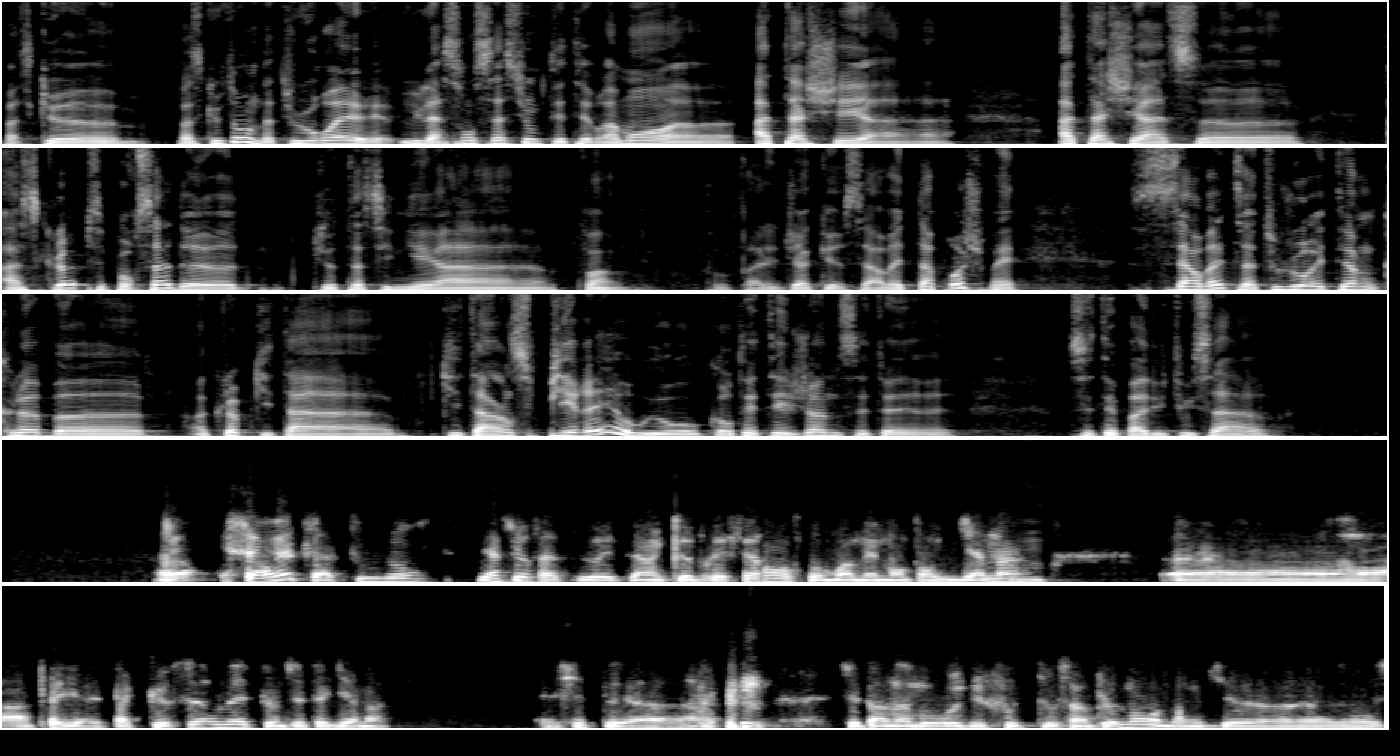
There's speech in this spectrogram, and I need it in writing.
Parce que, parce que toi, on a toujours eu la sensation que tu étais vraiment euh, attaché, à, attaché à, ce, à ce club. C'est pour ça de, que tu as signé à. Enfin, il fallait déjà que Servette t'approche, mais Servette, ça a toujours été un club, euh, un club qui t'a inspiré ou, quand tu étais jeune, c'était c'était pas du tout ça? Alors, Servette, ça a toujours, bien sûr, ça a toujours été un club référence pour moi, même en tant que gamin. Mm. Euh, après, il n'y avait pas que Servette quand j'étais gamin. J'étais euh, un amoureux du foot, tout simplement. Donc, euh,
